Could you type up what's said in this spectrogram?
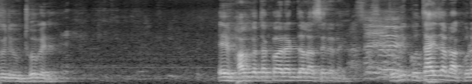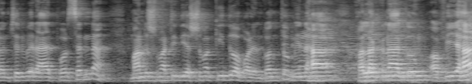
করে উঠবে না। এই ভাব কথা কর, একদল আছে না নাই? তুমি কোথায় যাবা? কোরআন শরীফের আয়াত পড়ছেন না? মানুষ মাটি দেওয়ার সময় কি দোয়া পড়েন? কন্ত, মিনহা ফালাকনাকুম অফিহা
